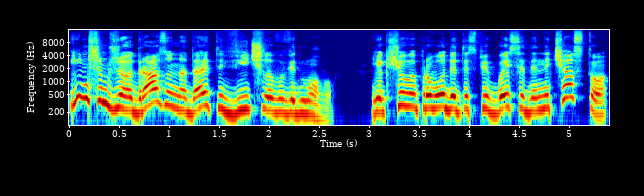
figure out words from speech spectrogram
Іншим же одразу надайте вічливу відмову. Якщо ви проводите співбесіди не часто,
